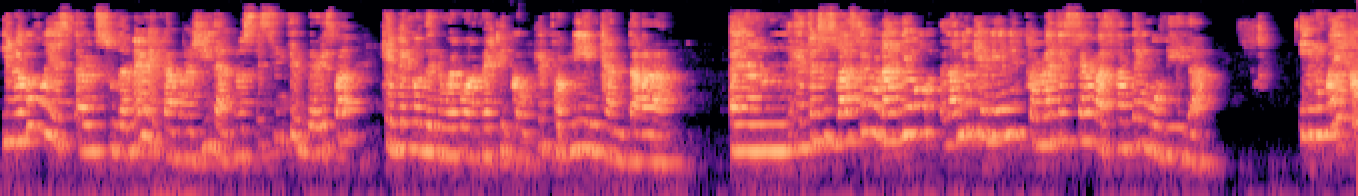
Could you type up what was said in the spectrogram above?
Y luego voy a estar en Sudamérica, Magida. No sé si te interesa que vengo de nuevo a México, que por mí encantada. Um, entonces va a ser un año, el año que viene promete ser bastante movida. Y luego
